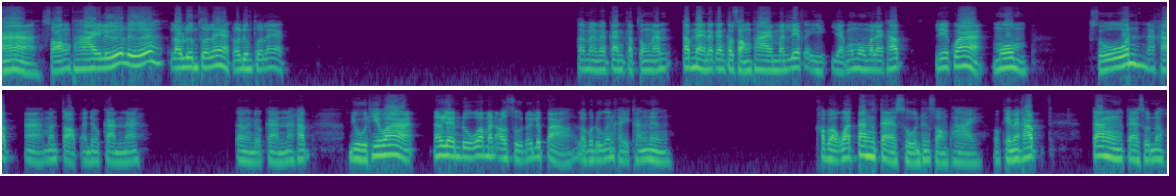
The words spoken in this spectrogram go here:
อ่าสองพายหรือหรือเราลืมตัวแรกเราลืมตัวแรกตำแหน่งเดียวกันกับตรงนั้น ตำแหน่งเดียวกันกับสองพายมันเรียกอีกอย่างว่ามุมอะไรครับ เรียกว่ามุมศูนย์นะครับ อ่า มันตอบอันเดียวกันนะตำแหน่งเดียวกันนะครับ อยู่ที่ว่านักเรียนดูว่ามันเอาศูนย์ด้วยหรือเปล่า เรามาดูเงื่อนไขอีกครั้งหนึ่งเขาบอกว่าตั้งแต่ศูนย์ถึงสองพายโอเคไหมครับ ตั้งแต่ศูนย์ถึง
